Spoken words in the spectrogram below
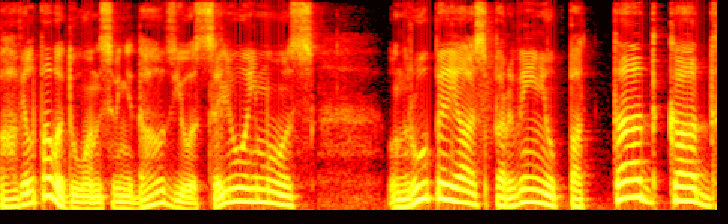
Pāvila pavadonis viņa daudzos ceļojumos un rūpējās par viņu pat tad, kad,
